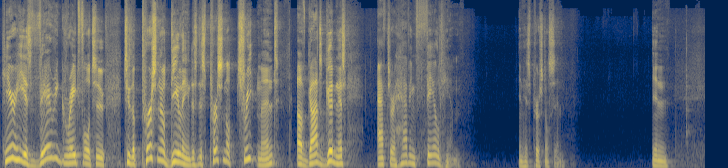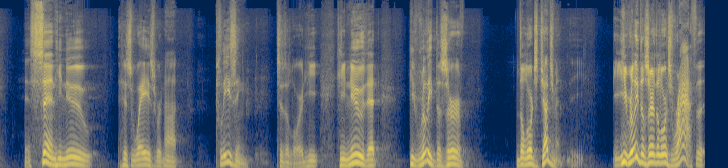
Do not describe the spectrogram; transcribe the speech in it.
Here he is very grateful to, to the personal dealing, this, this personal treatment of God's goodness after having failed him in his personal sin. In his sin, he knew his ways were not pleasing to the Lord. He, he knew that he really deserved the Lord's judgment. He really deserved the Lord's wrath, the,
